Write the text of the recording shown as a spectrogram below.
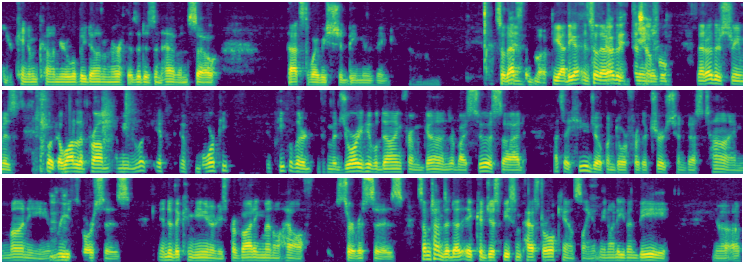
your kingdom come, your will be done on earth as it is in heaven. So that's the way we should be moving. Um, so that's yeah. the book. Yeah. The, and so that okay, other stream is, that other stream is look. A lot of the problem. I mean, look if if more people, if people that are the majority of people dying from guns or by suicide, that's a huge open door for the church to invest time, money, mm-hmm. resources into the communities, providing mental health services. Sometimes it, it could just be some pastoral counseling. It may not even be you know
